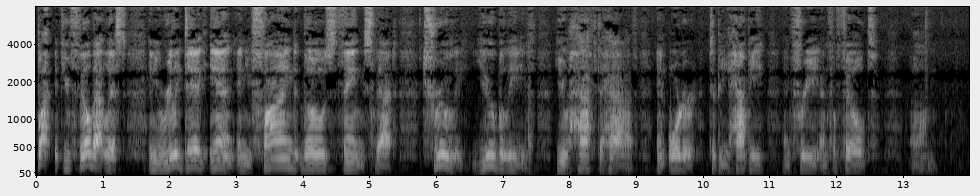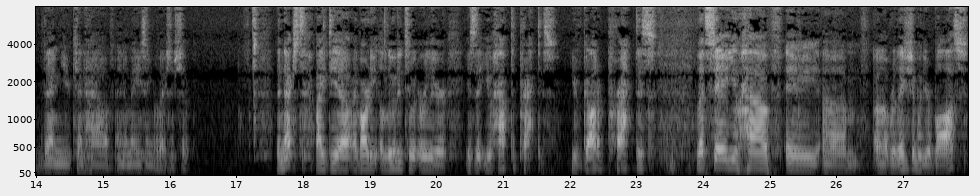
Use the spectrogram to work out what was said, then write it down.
But if you fill that list and you really dig in and you find those things that truly you believe you have to have in order to be happy and free and fulfilled, um, then you can have an amazing relationship. The next idea, I've already alluded to it earlier, is that you have to practice. You've got to practice. Let's say you have a, um, a relationship with your boss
